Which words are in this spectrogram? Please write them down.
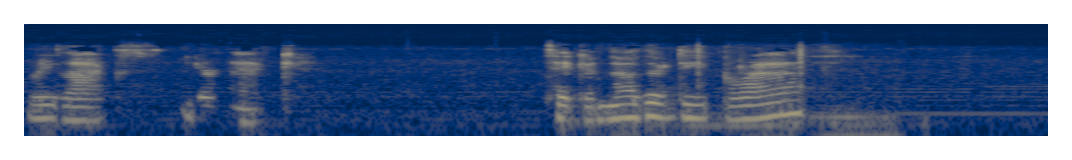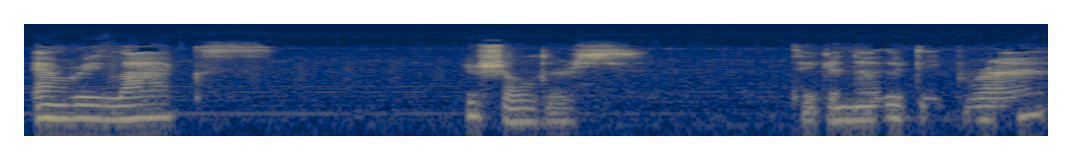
relax your neck. Take another deep breath and relax your shoulders. Take another deep breath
